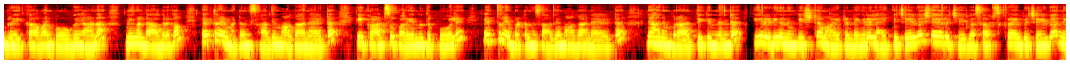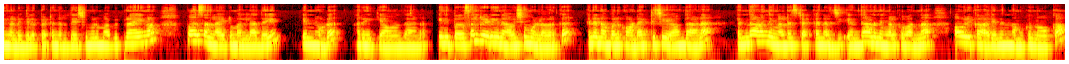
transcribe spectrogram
ബ്രേക്ക് ആവാൻ പോവുകയാണ്. നിങ്ങളുടെ ആഗ്രഹം എത്രയും പെട്ടെന്ന് സാധ്യമാകാനായിട്ട്. ഈ കാർഡ്സ് പറയുന്നത് പോലെ എത്രയും പെട്ടെന്ന് സാധ്യമാകാനായിട്ട് ഞാനും പ്രാർത്ഥിക്കുന്നുണ്ട്. ഈ റീഡിംഗ് നിങ്ങൾക്ക് ഇഷ്ടമായിട്ടുണ്ടെങ്കിൽ ലൈക്ക് ചെയ്യുക ഷെയർ ചെയ്യുക സബ്സ്ക്രൈബ് ചെയ്യുക. നിങ്ങളുടെ വിലപ്പെട്ട നിർദ്ദേശങ്ങളും അഭിപ്രായങ്ങളും പേഴ്സണലായിട്ടും അല്ലാതെയും എന്നോട് അറിയിക്കാവുന്നതാണ്. ഇനി പേഴ്സണൽ റീഡിങ്ങിന് ആവശ്യമുള്ളവർക്ക് എന്റെ നമ്പർ കോൺടാക്ട് ചെയ്യാവുന്നതാണ്. എന്താണ് നിങ്ങളുടെ സ്റ്റക്ക് എനർജി എന്താണ് നിങ്ങൾക്ക് വന്ന ആ ഒരു കാര്യമെന്ന് നമുക്ക് നോക്കാം.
